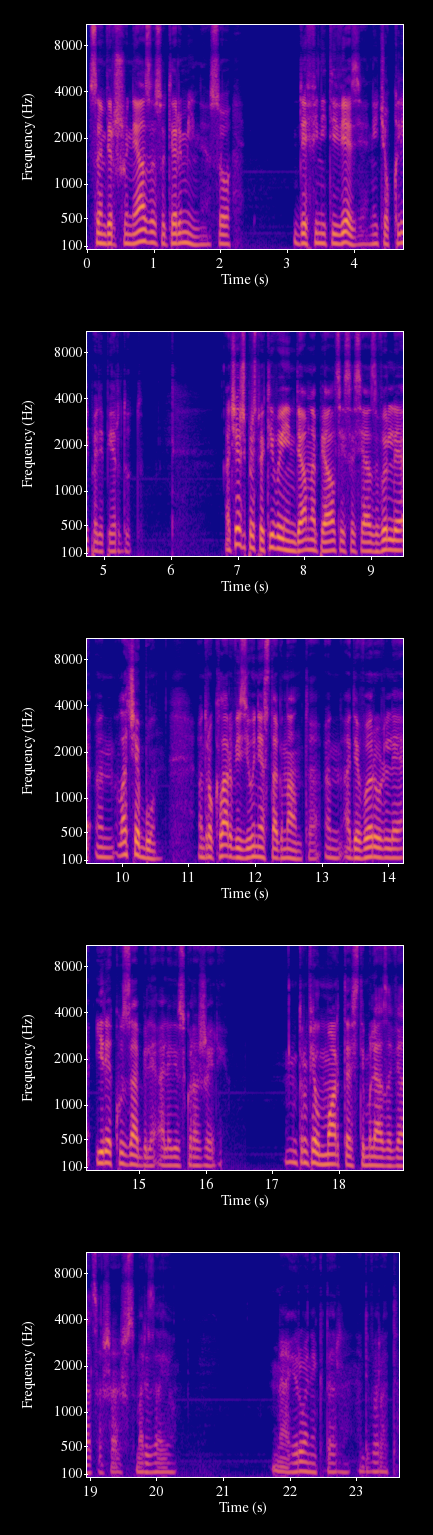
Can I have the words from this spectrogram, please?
să înverșunează, să o termine, să o definitiveze, nici o clipă de pierdut. Aceeași perspectivă îi îndeamnă pe alții să se azvârle în la ce bun, într-o clar viziune stagnantă, în adevărurile irecuzabile ale descurajării. Într-un fel, moartea stimulează viața, așa, și sumariza eu. Da, ironic, dar adevărat.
